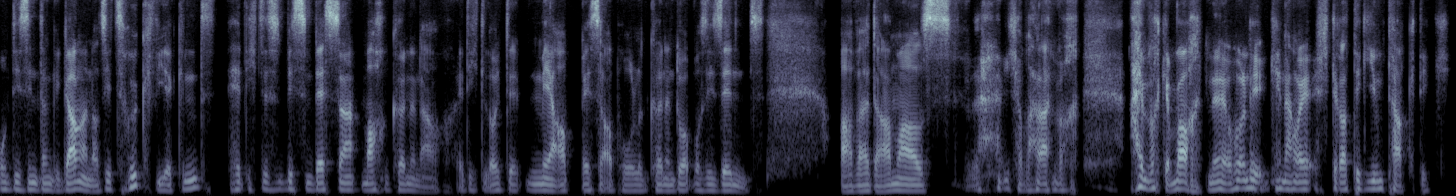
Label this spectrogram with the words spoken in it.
Und die sind dann gegangen. Also jetzt rückwirkend hätte ich das ein bisschen besser machen können auch. Hätte ich die Leute mehr ab, besser abholen können, dort, wo sie sind. Aber damals, ich habe einfach, einfach gemacht, ne? ohne genaue Strategie und Taktik.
